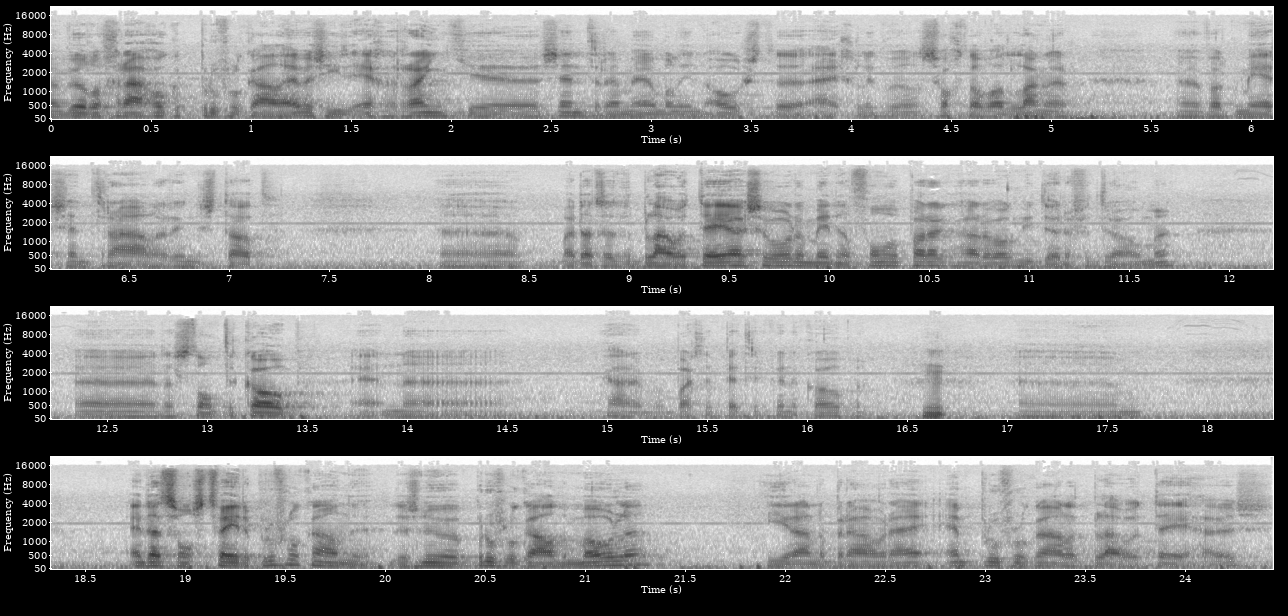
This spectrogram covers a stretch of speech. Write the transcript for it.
we wilden graag ook het proeflokaal hebben. Zie je echt randje centrum, helemaal in Oost eh, eigenlijk. We zochten al wat langer, eh, wat meer centraler in de stad. Eh, maar dat het het Blauwe Theehuis zou worden midden in het Vondelpark, hadden we ook niet durven dromen. Eh, dat stond te koop en eh, ja, dat hebben Bart en Patrick kunnen kopen. Hm. Ehm, en dat is ons tweede proeflokaal nu. Dus nu proeflokaal De Molen, hier aan de brouwerij. En proeflokaal Het Blauwe Theehuis,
